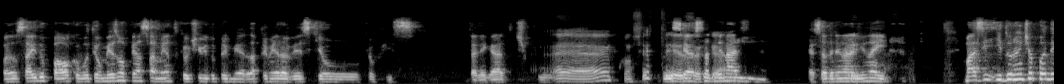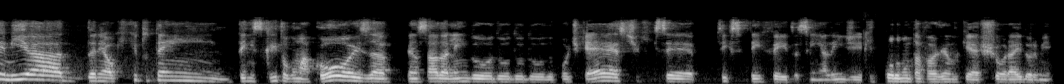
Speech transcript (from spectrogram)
quando eu sair do palco, eu vou ter o mesmo pensamento que eu tive do primeiro, da primeira vez que eu, que eu fiz tá ligado? Tipo, é, com certeza. Essa cara. adrenalina. Essa adrenalina aí. Mas e, e, durante a pandemia, Daniel, o que, que tu tem, tem escrito alguma coisa, pensado além do, do, do, do podcast? O que, que, você, que, que você tem feito, assim, além de que todo mundo tá fazendo, que é chorar e dormir?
